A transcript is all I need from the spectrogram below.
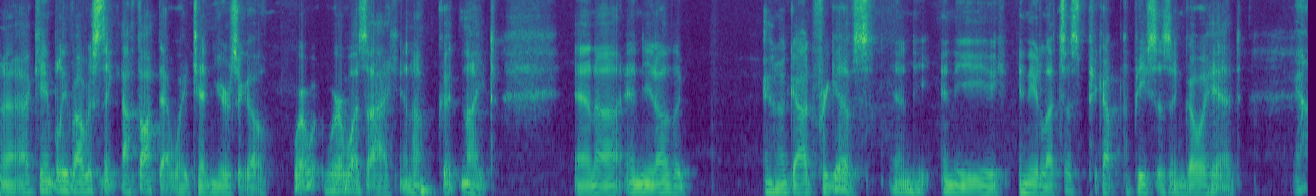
Uh, I can't believe I was think I thought that way ten years ago. Where where was I? You know, good night. And uh, and you know the you know God forgives and he and he and he lets us pick up the pieces and go ahead. Yeah.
